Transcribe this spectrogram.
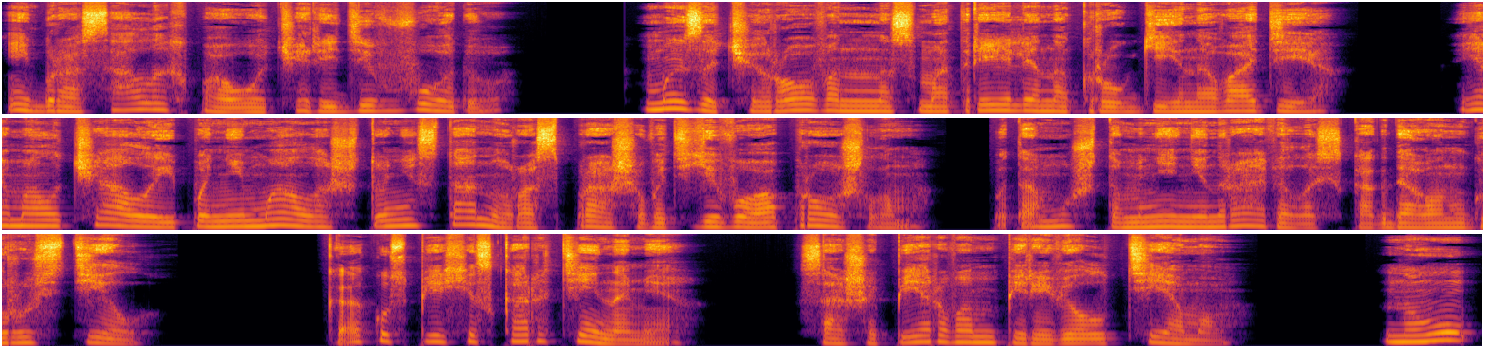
и бросал их по очереди в воду. Мы зачарованно смотрели на круги на воде. Я молчала и понимала, что не стану расспрашивать его о прошлом, потому что мне не нравилось, когда он грустил. Как успехи с картинами? Саша первым перевел тему. Ну,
